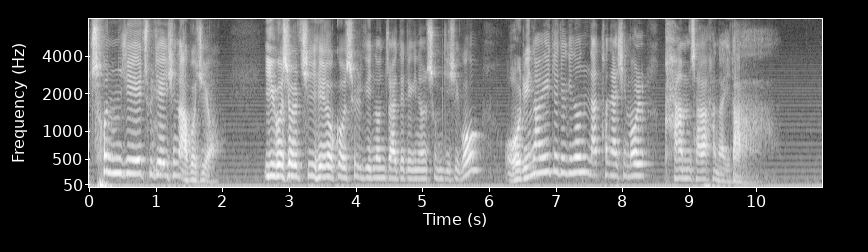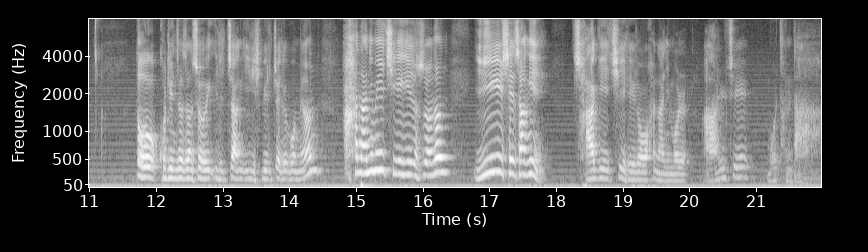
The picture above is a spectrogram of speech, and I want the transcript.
천지의 주제이신 아버지여 이것을 지혜롭고 슬기 있는 자들에게는 숨기시고 어린아이들에게는 나타나심을 감사하나이다. 또 고린도전서 1장 21절에 보면 하나님의 지혜에 있어서는 이 세상이 자기 지혜로 하나님을 알지 못한다.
